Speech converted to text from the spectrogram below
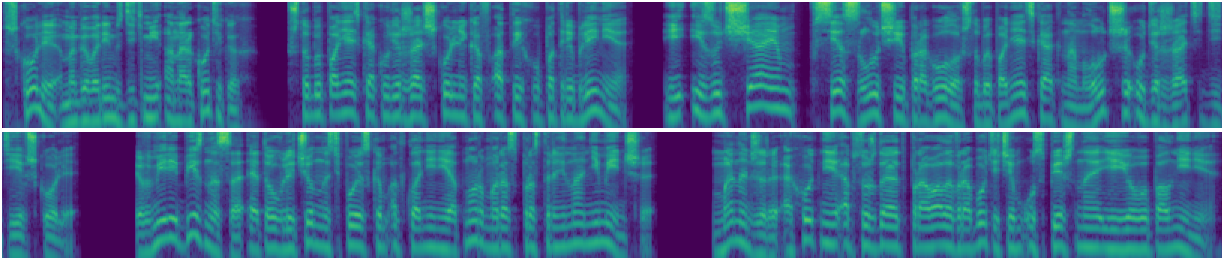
В школе мы говорим с детьми о наркотиках. Чтобы понять, как удержать школьников от их употребления, и изучаем все случаи прогулов, чтобы понять, как нам лучше удержать детей в школе. В мире бизнеса эта увлеченность поиском отклонений от нормы распространена не меньше. Менеджеры охотнее обсуждают провалы в работе, чем успешное ее выполнение.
